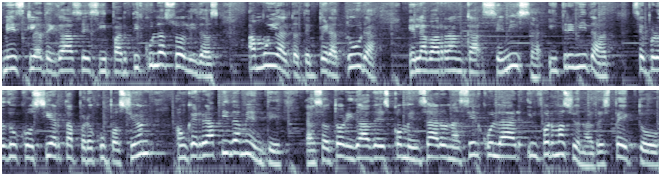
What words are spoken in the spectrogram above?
mezcla de gases y partículas sólidas a muy alta temperatura. En la barranca Ceniza y Trinidad se produjo cierta preocupación aunque rápidamente las autoridades comenzaron a circular información al respecto.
